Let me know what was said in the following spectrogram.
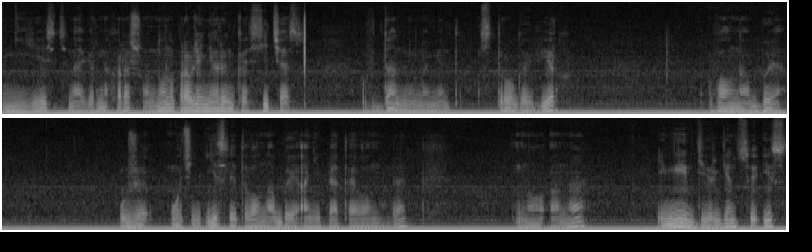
не есть, наверное, хорошо. Но направление рынка сейчас, в данный момент, строго вверх. Волна B уже очень, если это волна B, а не пятая волна, да, но она имеет дивергенцию и с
